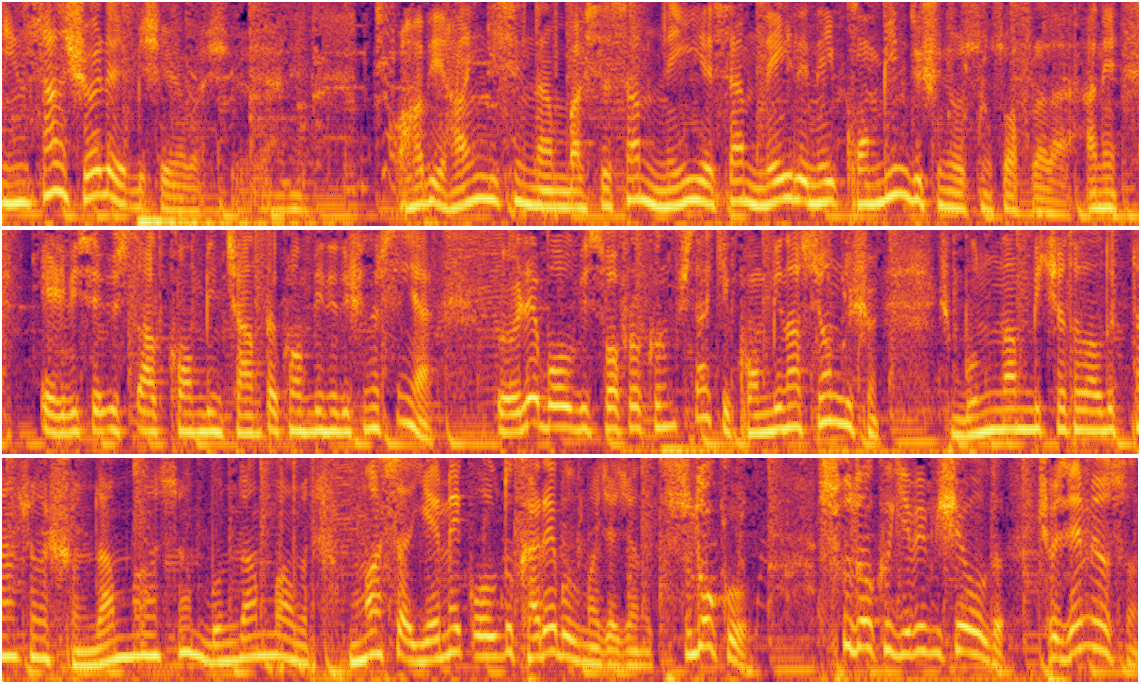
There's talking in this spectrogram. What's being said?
insan şöyle bir şeye başlıyor yani abi hangisinden başlasam neyi yesem neyle neyi kombin düşünüyorsun sofrada. Hani elbise üst alt kombin çanta kombini düşünürsün ya öyle bol bir sofra kurmuşlar ki kombinasyon düşün. Şu bundan bir çatal aldıktan sonra şundan mı alsam bundan mı alsam? Masa yemek oldu kare bulmaca canı. Sudoku. Sudoku gibi bir şey oldu. Çözemiyorsun.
